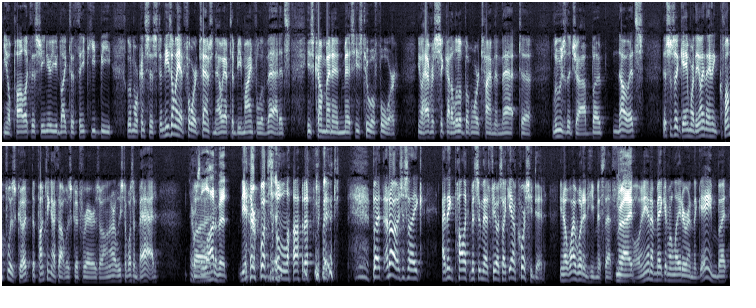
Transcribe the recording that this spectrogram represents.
you know, Pollack, the senior, you'd like to think he'd be a little more consistent. He's only had four attempts now. We have to be mindful of that. It's he's come in and missed. He's two of four. You know, Havrisik got a little bit more time than that to lose the job. But no, it's this was a game where the only thing I think Clump was good. The punting I thought was good for Arizona, or at least it wasn't bad. There but, was a lot of it. Yeah, there was a lot of it. But no, it's just like I think Pollack missing that field. It's like, yeah, of course he did. You know, why wouldn't he miss that field right. goal? And he ended up making one later in the game, but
